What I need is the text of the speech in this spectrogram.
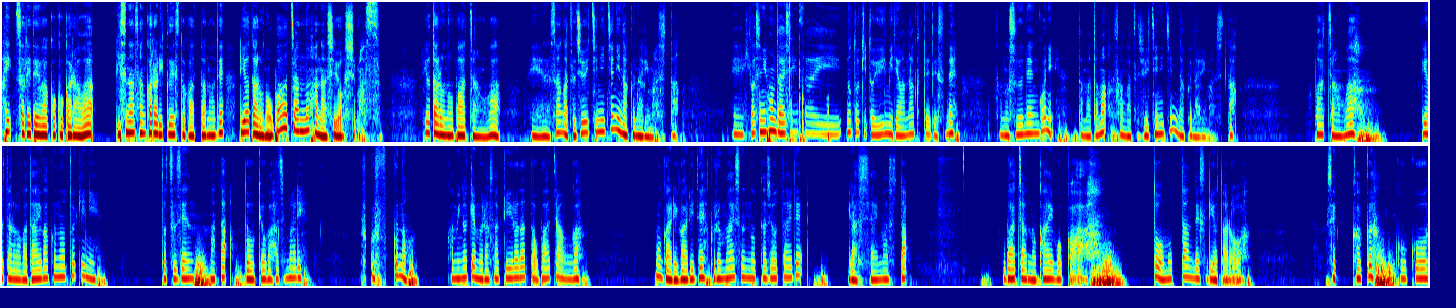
はい、それではここからは、リスナーさんからリクエストがあったので、リオ太郎のおばあちゃんの話をします。リオ太郎のおばあちゃんは、えー3月11日に亡くなりました。えー東日本大震災の時という意味ではなくてですね、その数年後にたまたま3月11日に亡くなりました。おばあちゃんは、リオ太郎が大学の時に突然また同居が始まりふくふくの髪の毛紫色だったおばあちゃんがもうガリガリで車椅子に乗った状態でいらっしゃいました。おばあちゃんの介護かと思ったんですリオ太郎は。せっかく高校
